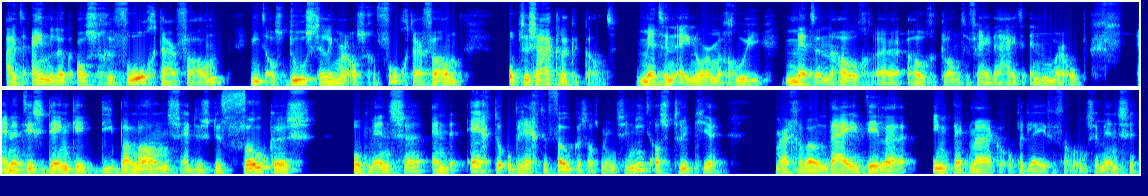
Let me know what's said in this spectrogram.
uiteindelijk als gevolg daarvan, niet als doelstelling, maar als gevolg daarvan, op de zakelijke kant. Met een enorme groei, met een hoog, hoge klanttevredenheid en noem maar op. En het is denk ik die balans, hè, dus de focus op mensen en de echte oprechte focus als mensen, niet als trucje, maar gewoon wij willen impact maken op het leven van onze mensen,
